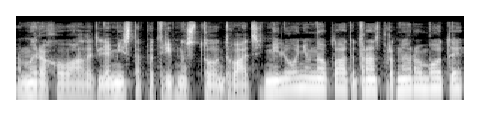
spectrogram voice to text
Ми рахували, для міста потрібно 120 мільйонів на оплату транспортної роботи.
